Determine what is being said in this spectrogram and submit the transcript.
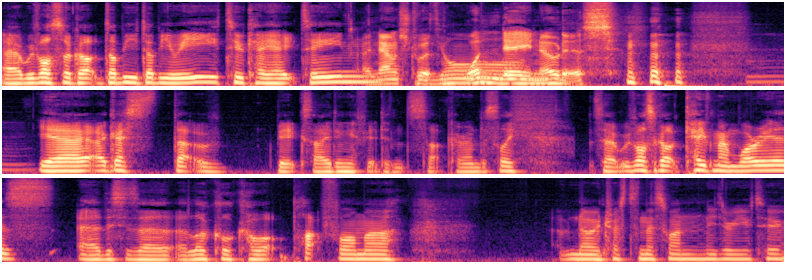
Uh, we've also got WWE 2K18 Announced with one day notice. Yeah, I guess that would be exciting if it didn't suck horrendously. So we've also got Caveman Warriors. Uh, this is a, a local co-op platformer. No interest in this one, neither of you two.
